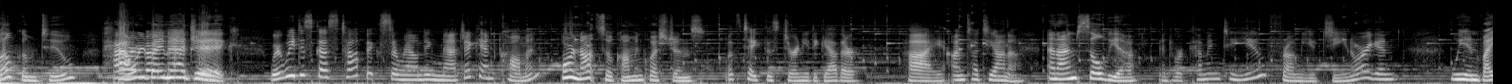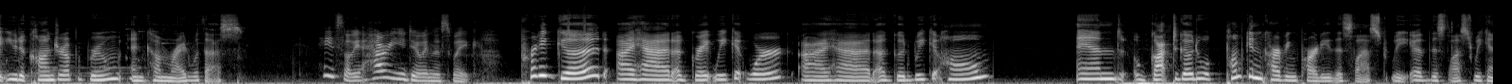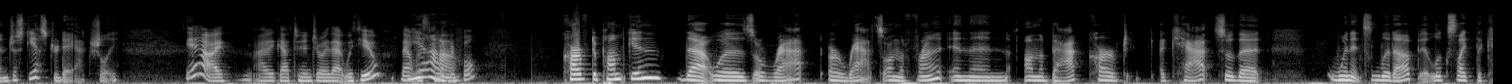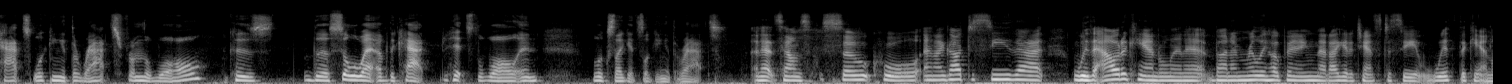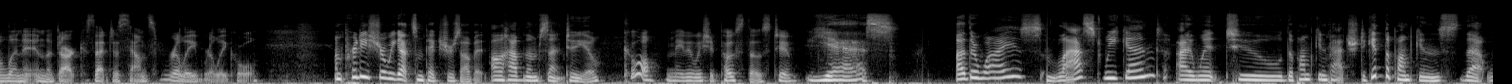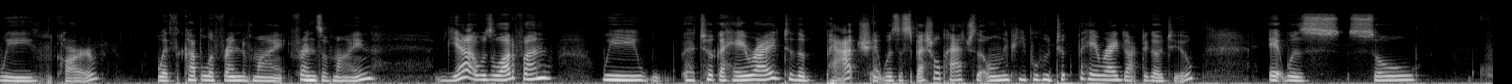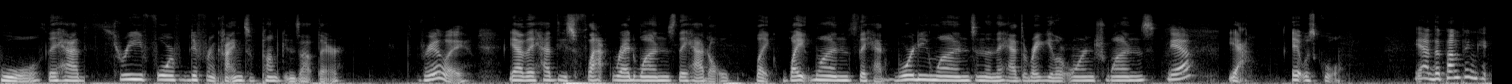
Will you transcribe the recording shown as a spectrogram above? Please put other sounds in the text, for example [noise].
Welcome to Powered, by, Magic. where we discuss topics surrounding magic and common. or not so common questions. Let's take this journey together. Hi, I'm Tatiana, And I'm Sylvia. and we're coming to you from Eugene, Oregon. We invite you to conjure up a broom and come ride with us. Hey, Sylvia, how are you doing this week? Pretty good. I had a great week at work. I had a good week at home. And got to go to a pumpkin carving party this last week. Uh, this last weekend, just yesterday, actually. Yeah, I, I got to enjoy that with you. That was Yeah. wonderful. Carved a pumpkin that was a rat or rats on the front, and then on the back carved a cat so that when it's lit up, it looks like the cat's looking at the rats from the wall because the silhouette of the cat hits the wall and looks like it's looking at the rats. And that sounds so cool. And I got to see that without a candle in it, but I'm really hoping that I get a chance to see it with the candle in it in the dark because that just sounds really, really cool. I'm pretty sure we got some pictures of it. I'll have them sent to you. Cool. Maybe we should post those too. Yes. Otherwise, last weekend I went to the pumpkin patch to get the pumpkins that we carved with a couple of friend of my friends of mine. Yeah, it was a lot of fun. We took a hayride to the patch. It was a special patch that only people who took the hayride got to go to. It was so cool. They had three, four different kinds of pumpkins out there. Really? Yeah, they had these flat red ones. They had all, like white ones. They had warty ones, and then they had the regular orange ones. Yeah? Yeah, it was cool. Yeah, the pumpkin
